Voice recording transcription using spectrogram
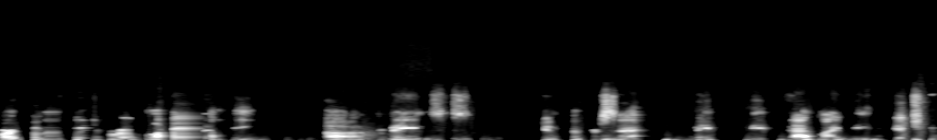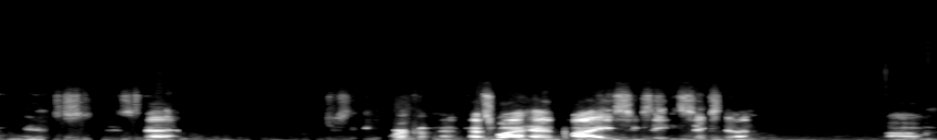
work on it. The reliability uh, remains 100%. Maybe that might be the issue. Is is that just need to work on that? That's why I had my 686 done. Um,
